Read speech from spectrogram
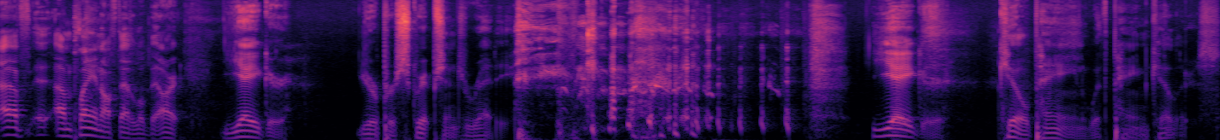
I've, I'm playing off that a little bit. All right, Jaeger, your prescription's ready. Jaeger, kill pain with painkillers,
